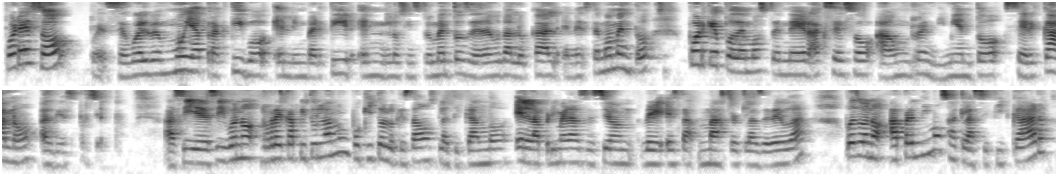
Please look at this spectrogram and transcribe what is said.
Por eso, pues se vuelve muy atractivo el invertir en los instrumentos de deuda local en este momento porque podemos tener acceso a un rendimiento cercano al 10%. Así es. Y bueno, recapitulando un poquito lo que estábamos platicando en la primera sesión de esta masterclass de deuda, pues bueno, aprendimos a clasificar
